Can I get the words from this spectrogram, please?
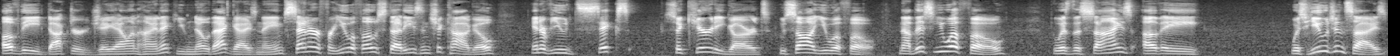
of the Dr. J. Allen Hynek, you know that guy's name, Center for UFO Studies in Chicago, interviewed six security guards who saw a UFO. Now, this UFO was the size of a, was huge in size,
